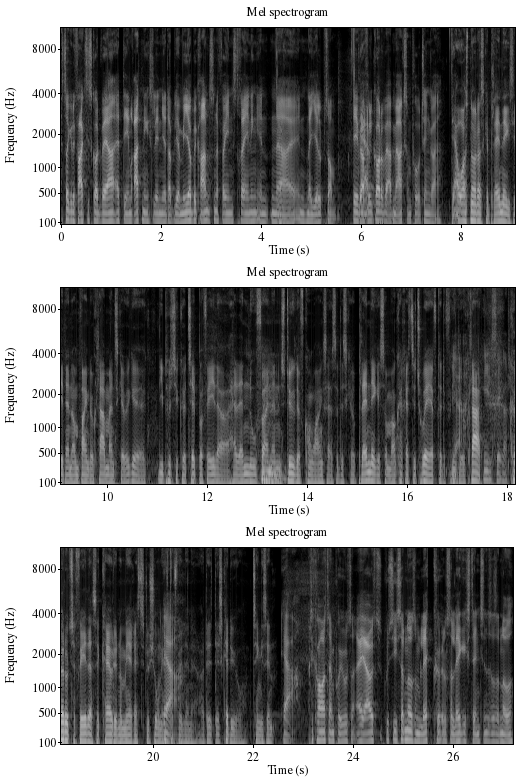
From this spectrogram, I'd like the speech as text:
så kan det faktisk godt være, at det er en retningslinje, der bliver mere begrænsende for ens træning, end den er, end den er hjælpsom. Det er i hvert Ja. fald godt at være opmærksom på, tænker jeg. Det er jo også noget, der skal planlægges i den omfang. Det er jo klart, man skal jo ikke øh, lige pludselig køre tæt på fader og halvanden uge før Mm. en anden styrkeløftkonkurrence. Altså det skal jo planlægges, så man kan restituere efter det, fordi Ja. det er jo klart, Helt sikkert. kører du til fader, så kræver det noget mere restitution Ja. efterfølgende, og det, det skal det jo tænkes ind. Ja, og det kommer også an på øvelser. Ja, Jeg skulle sige sådan noget som leg curls og leg extensions og sådan noget.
